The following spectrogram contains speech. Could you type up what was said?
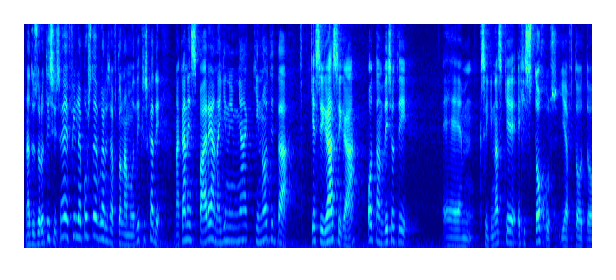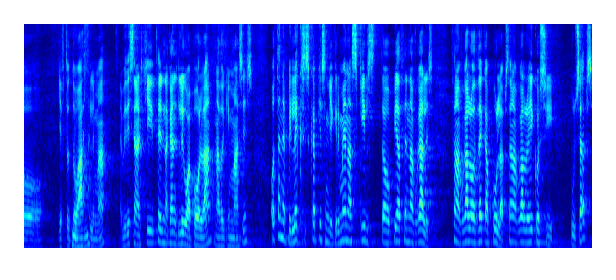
να τους ρωτήσεις «Ε, φίλε, πώς το έβγαλες αυτό, να μου δείξεις κάτι». Να κάνεις παρέα, να γίνει μια κοινότητα. Και σιγά σιγά, όταν δεις ότι ε, ξεκινάς και έχεις στόχους για αυτό το, για αυτό το άθλημα, επειδή στην αρχή θέλεις να κάνεις λίγο απ' όλα, να δοκιμάσεις, όταν επιλέξεις κάποια συγκεκριμένα skills τα οποία θέλεις να βγάλεις, θέλω να βγάλω 10 pull-ups, θέλω να βγάλω 20 push-ups,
